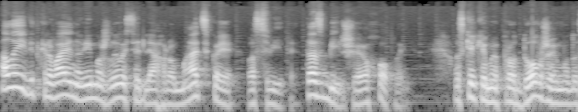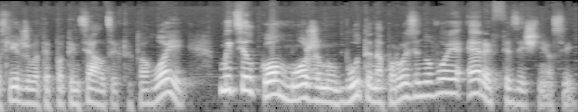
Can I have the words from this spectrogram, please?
але й відкриває нові можливості для громадської освіти та збільшує охоплення. Оскільки ми продовжуємо досліджувати потенціал цих технологій, ми цілком можемо бути на порозі нової ери в фізичній освіті.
